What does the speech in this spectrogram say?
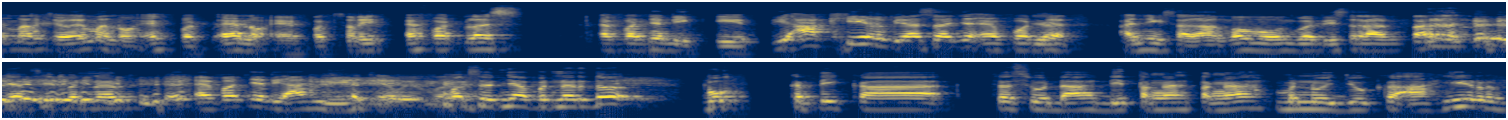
emang cewek mah no effort. Eh no effort, sorry, effortless. Effortnya dikit. Di akhir biasanya effortnya. Anjing salah ngomong gua diserantar. Ya sih bener. effortnya di akhir cewek mah. Maksudnya bener tuh buk ketika sesudah di tengah-tengah menuju ke akhir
